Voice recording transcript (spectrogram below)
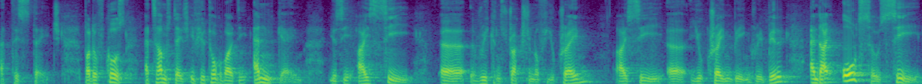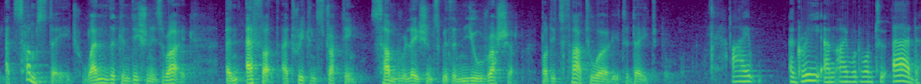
at this stage. But of course, at some stage, if you talk about the end game, you see, I see uh, reconstruction of Ukraine. I see uh, Ukraine being rebuilt. And I also see at some stage, when the condition is right, an effort at reconstructing some relations with a new Russia. But it's far too early to date. I agree, and I would want to add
